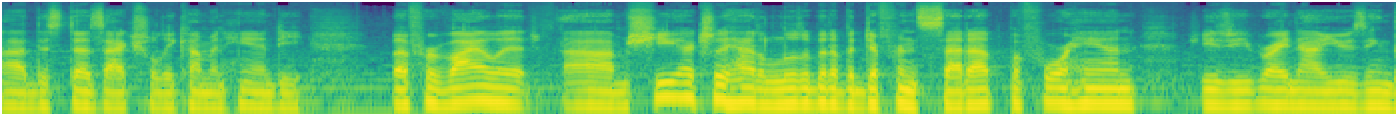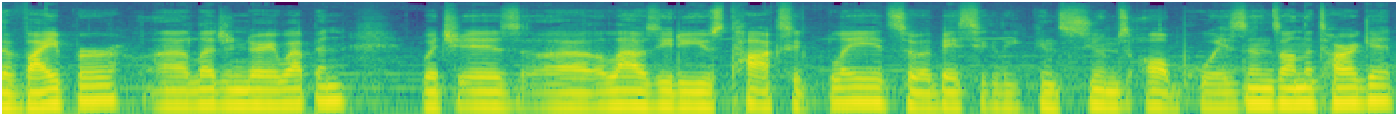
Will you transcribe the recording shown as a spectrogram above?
Uh, this does actually come in handy. But for Violet, um, she actually had a little bit of a different setup beforehand. She's right now using the Viper uh, legendary weapon, which is uh, allows you to use toxic blade so it basically consumes all poisons on the target.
